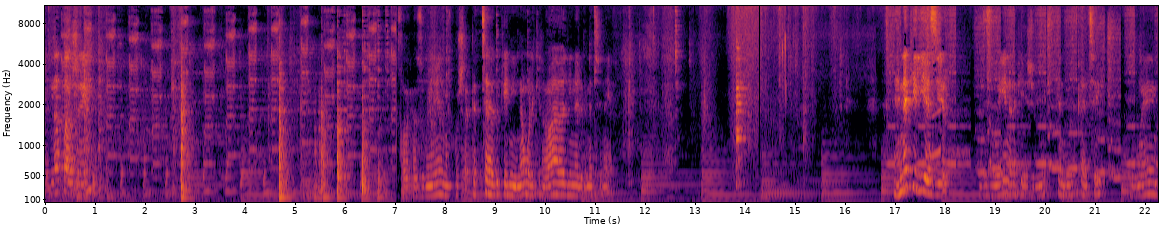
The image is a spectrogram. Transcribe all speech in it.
عندنا طاجين زوين ما نقولش هكا حتى هادو كاينين ولكن غاليين البنات هنايا. هنا كاين اليازير زوين أنا كيعجبني. كندير اتاي زوين.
